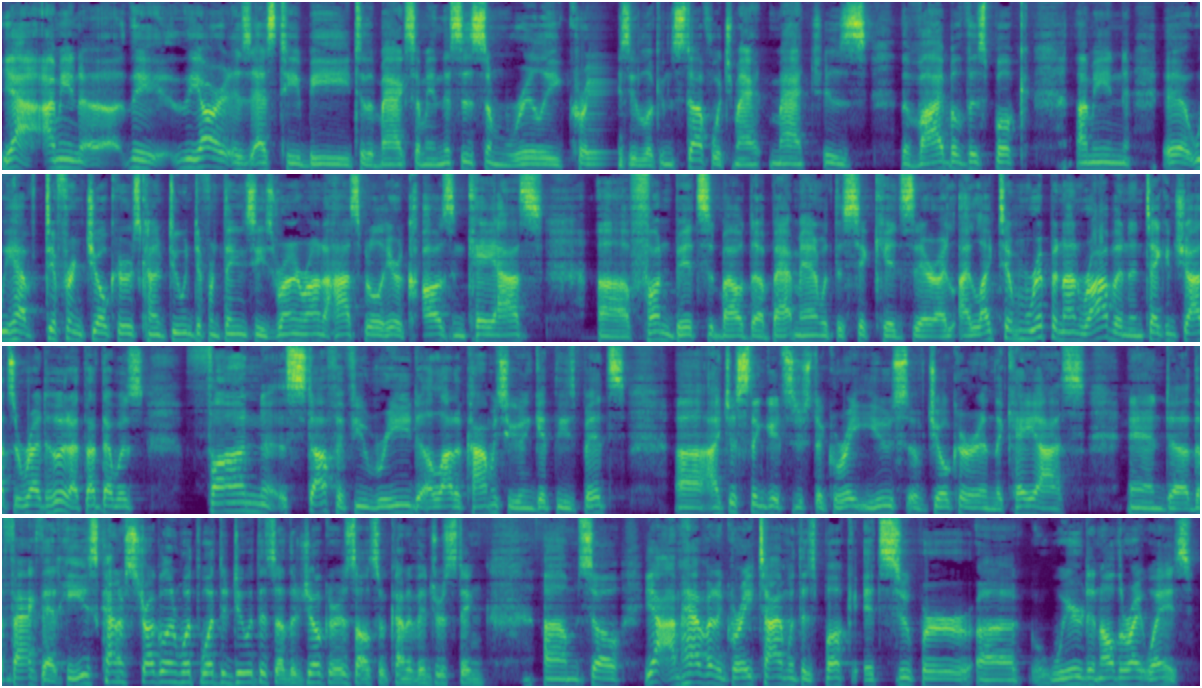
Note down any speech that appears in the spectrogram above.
Yeah, I mean uh, the the art is STB to the max. I mean, this is some really crazy looking stuff, which ma- matches the vibe of this book. I mean, uh, we have different Jokers kind of doing different things. He's running around a hospital here, causing chaos. Uh, fun bits about uh, Batman with the sick kids there. I, I liked him ripping on Robin and taking shots at Red Hood. I thought that was fun stuff. If you read a lot of comics, you can get these bits. Uh, I just think it's just a great use of Joker and the chaos. And uh, the fact that he's kind of struggling with what to do with this other Joker is also kind of interesting. Um, so, yeah, I'm having a great time with this book. It's super uh, weird in all the right ways.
